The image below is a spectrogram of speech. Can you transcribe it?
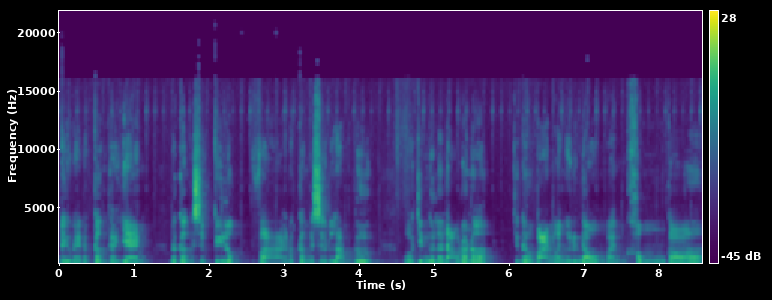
Điều này nó cần thời gian nó cần cái sự kỷ luật và nó cần cái sự làm gương của chính người lãnh đạo đó nữa. Chứ nếu bạn là người đứng đầu mà bạn không có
